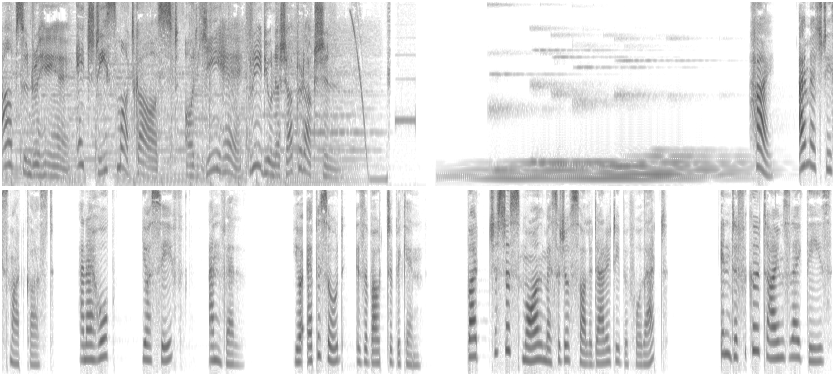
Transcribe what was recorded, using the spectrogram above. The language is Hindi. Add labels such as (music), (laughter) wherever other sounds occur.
आप सुन रहे हैं एच डी स्मार्ट कास्ट और ये है radio Nasha production Hi, I'm HT Smartcast, and I hope you're safe and well. Your episode is about to begin. But just a small message of solidarity before that. In difficult times like these,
